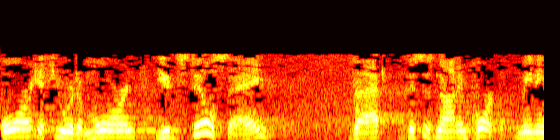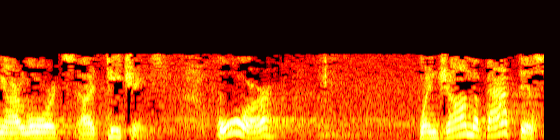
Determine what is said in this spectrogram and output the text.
or if you were to mourn, you'd still say that this is not important, meaning our Lord's uh, teachings. Or when John the Baptist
